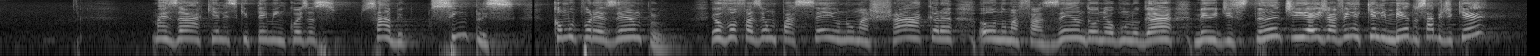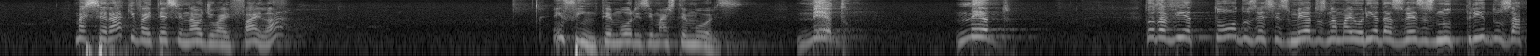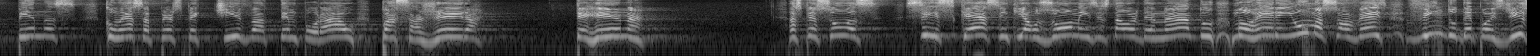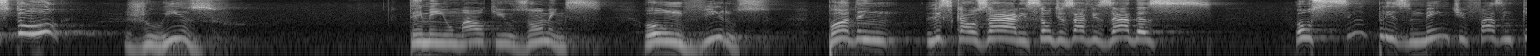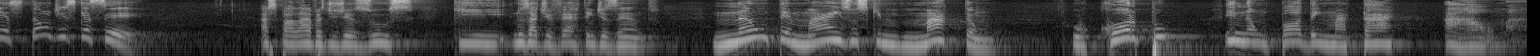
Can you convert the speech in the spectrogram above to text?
Mas há aqueles que temem coisas sabe, simples, como por exemplo, eu vou fazer um passeio numa chácara, ou numa fazenda, ou em algum lugar meio distante, e aí já vem aquele medo, sabe de quê? Mas será que vai ter sinal de Wi-Fi lá? Enfim, temores e mais temores. Medo, medo. Todavia, todos esses medos, na maioria das vezes, nutridos apenas com essa perspectiva temporal, passageira, terrena. As pessoas se esquecem que aos homens está ordenado morrerem uma só vez, vindo depois disto o juízo. Temem o mal que os homens ou um vírus podem lhes causar e são desavisadas, ou simplesmente fazem questão de esquecer as palavras de Jesus que nos advertem, dizendo: Não temais os que matam o corpo e não podem matar a alma.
